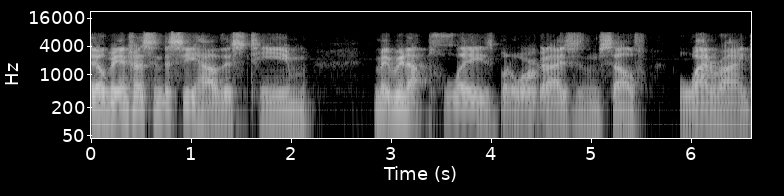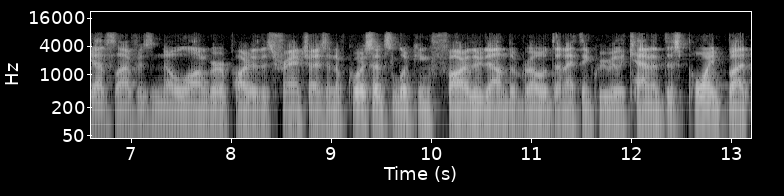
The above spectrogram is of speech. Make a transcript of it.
It'll be interesting to see how this team maybe not plays but organizes themselves when Ryan Getzlaf is no longer a part of this franchise. And of course, that's looking farther down the road than I think we really can at this point. But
